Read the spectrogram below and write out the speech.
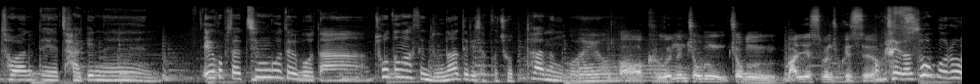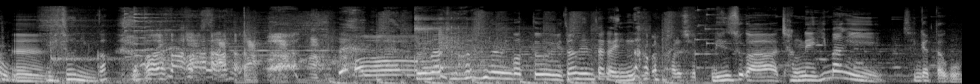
저한테 자기는 일곱 살 친구들보다 초등학생 누나들이 자꾸 좋다는 거예요. 아 그거는 좀 좀 말렸으면 좋겠어요. 제가 속으로 네. 유전인가? 누나 좋아하는 것도 유전 인자가 있나 봐. 민수가 장래 희망이 생겼다고.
